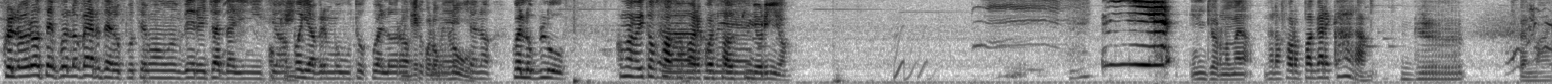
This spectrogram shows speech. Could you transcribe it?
Quello rosa e quello verde lo potevamo avere già dall'inizio, Ok. ma poi avremmo avuto quello rosso quello come. blu. Cioè no, quello blu. Come avete osato Eh, fare questo come- al signorino? Un giorno me la, me la farò pagare cara. Grrr. Cioè mai.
